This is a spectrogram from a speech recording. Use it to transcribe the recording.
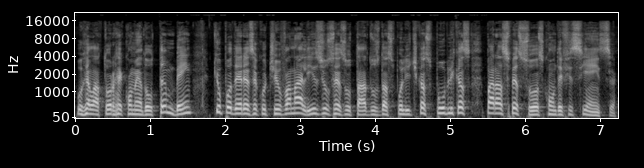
O relator recomendou também que o Poder Executivo analise os resultados das políticas públicas para as pessoas com deficiência.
